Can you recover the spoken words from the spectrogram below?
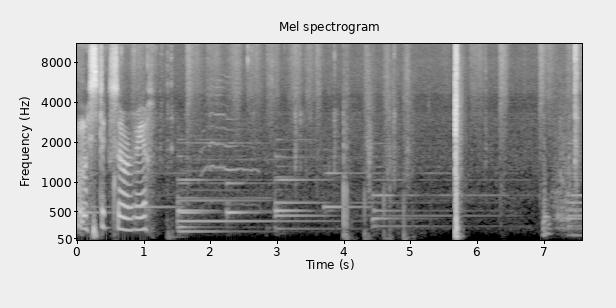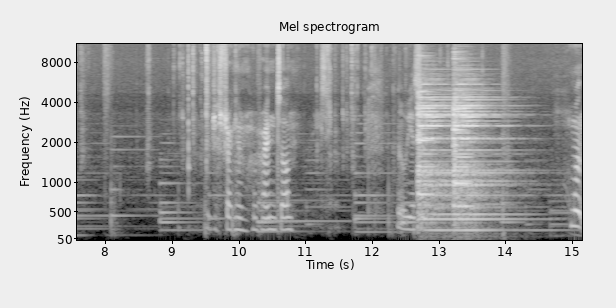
Oh, my sticks are over here. I'm just checking my friends on. No, oh, he isn't. Come on.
